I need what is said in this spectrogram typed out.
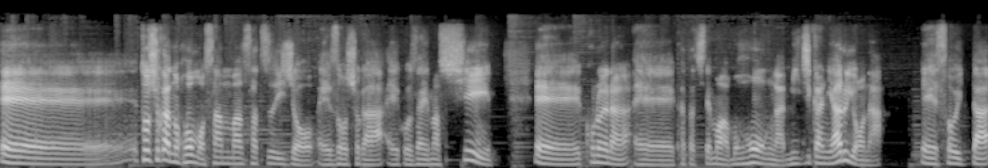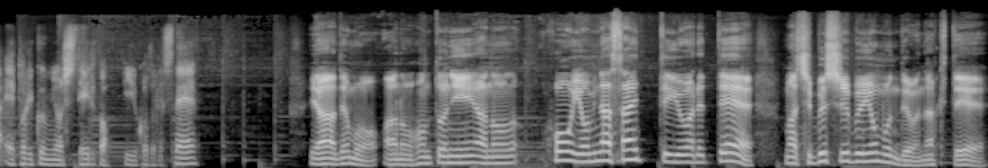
えー、図書館の方も3万冊以上、え、蔵書が、え、ございますし、え、このような、え、形で、まあ、本が身近にあるような、え、そういった、え、取り組みをしているということですね。いやでもあの本当にあの本を読みなさいって言われてまあ、渋々読むんではなくて、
